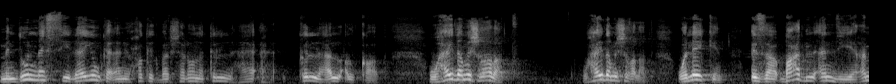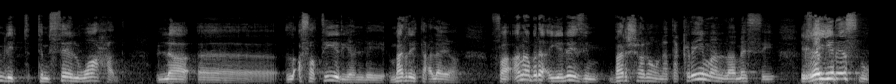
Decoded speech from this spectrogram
من دون ميسي لا يمكن أن يحقق برشلونة كل ها كل هالألقاب. وهيدا مش غلط. وهيدا مش غلط. ولكن إذا بعض الأندية عملت تمثال واحد للاساطير يلي مرت عليها فأنا برأيي لازم برشلونة تكريما لميسي يغير اسمه.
